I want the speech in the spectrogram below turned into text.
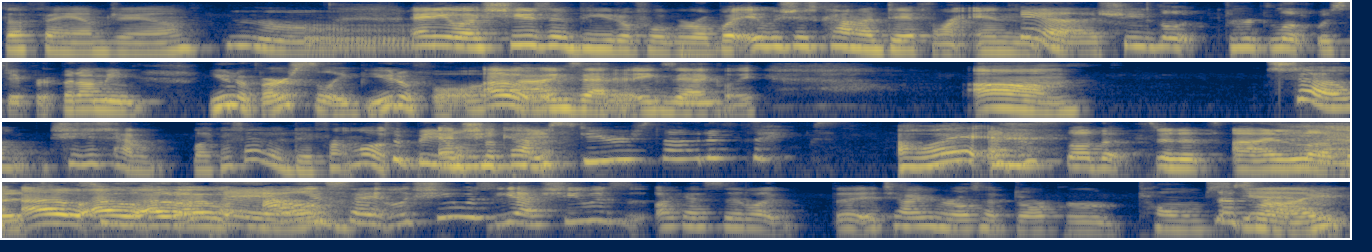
the fam jam. No. Anyway, she's a beautiful girl, but it was just kind of different. And Yeah, she looked. Her look was different, but I mean, universally beautiful. oh, I- exactly, exactly. Um, so she just had, like I said, a different look, To be and on she the kind of pastier side of things. oh what? I just saw that sentence. I love it. Oh, She's oh, a oh, oh. pale. I was saying, like, she was, yeah, she was, like I said, like, the Italian girls had darker toned skin. That's right.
